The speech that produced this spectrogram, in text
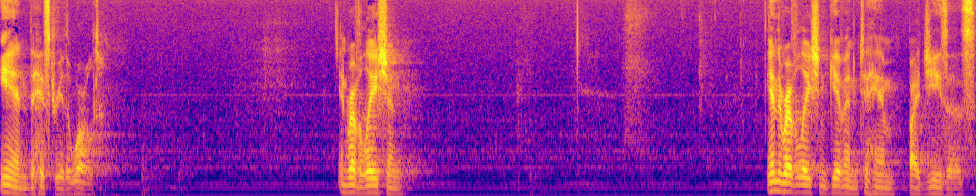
in the history of the world. In Revelation, in the revelation given to him by Jesus,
